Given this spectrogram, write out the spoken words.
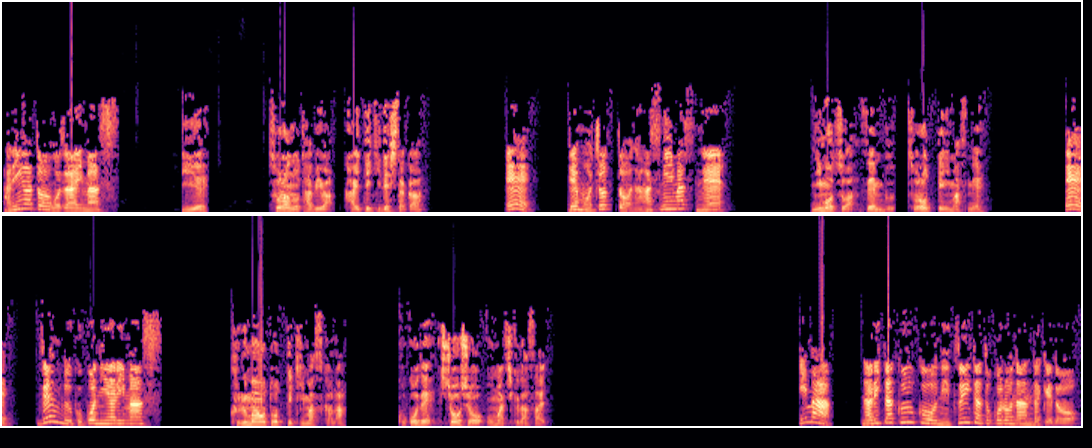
ありがとうございます。いいえ。空の旅は快適でしたか？ええ、でもちょっと長すぎますね。荷物は全部揃っていますね。ええ、全部ここにあります。車を取ってきますから、ここで少々お待ちください。今、成田空港に着いたところなんだけど、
